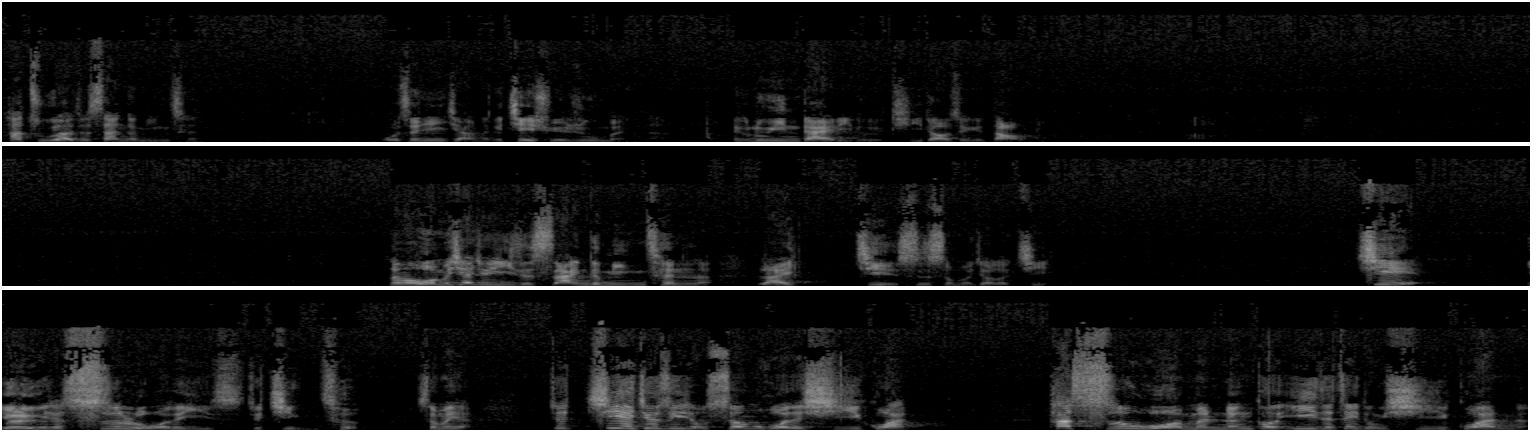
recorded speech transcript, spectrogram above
它主要这三个名称。我曾经讲那个戒学入门呢，那个录音带里头有提到这个道理，啊。那么我们现在就以这三个名称呢来解释什么叫做戒。戒有一个叫失罗的意思，就警策，什么呀？就戒就是一种生活的习惯，它使我们能够依着这种习惯呢，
